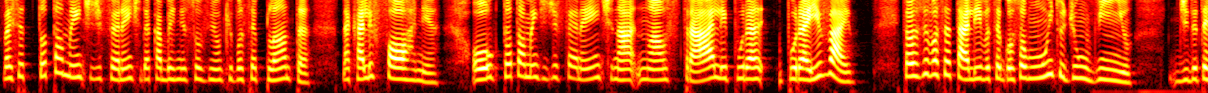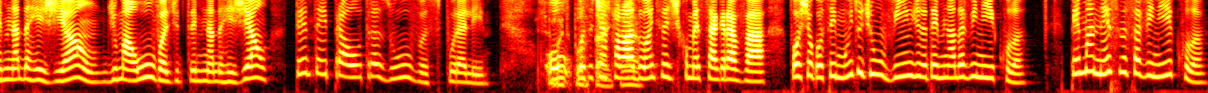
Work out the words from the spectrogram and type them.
vai ser totalmente diferente da Cabernet Sauvignon que você planta na Califórnia. Ou totalmente diferente na, na Austrália e por, a- por aí vai. Então, se você tá ali, você gostou muito de um vinho de determinada região, de uma uva de determinada região, tenta ir para outras uvas por ali. Isso é Ou muito você tinha falado né? antes da gente começar a gravar, poxa, eu gostei muito de um vinho de determinada vinícola. Permaneça nessa vinícola,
